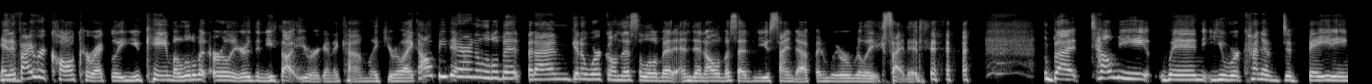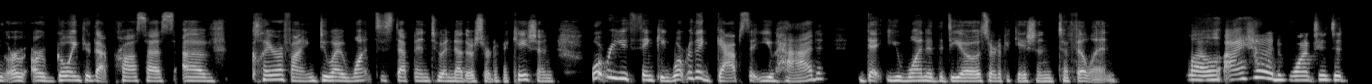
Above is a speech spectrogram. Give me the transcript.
And if mm-hmm. I recall correctly, you came a little bit earlier than you thought you were going to come. Like you were like, I'll be there in a little bit, but I'm going to work on this a little bit. And then all of a sudden you signed up and we were really excited. but tell me when you were kind of debating or, or going through that process of clarifying do I want to step into another certification? What were you thinking? What were the gaps that you had that you wanted the DOO certification to fill in? Well, I had wanted to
